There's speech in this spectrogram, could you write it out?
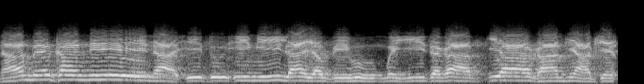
နာမေခနေနာဤသူဤမီလာရောက်သည်ဟုမွေဤတကားပြာခါမြဖြင့်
